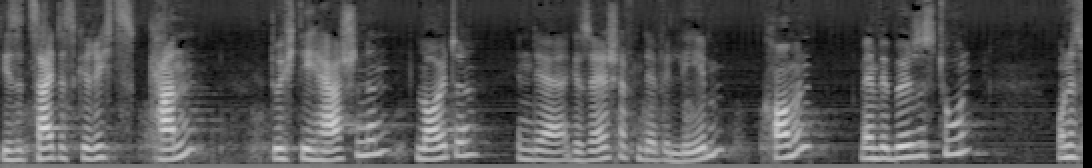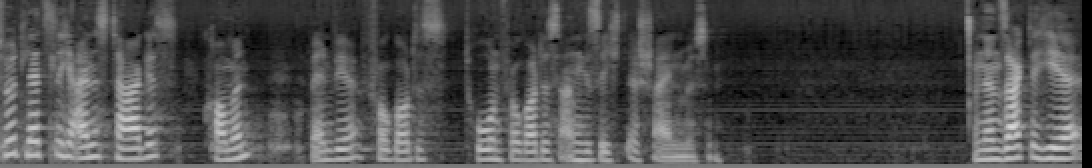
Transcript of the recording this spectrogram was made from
Diese Zeit des Gerichts kann durch die herrschenden Leute in der Gesellschaft, in der wir leben, kommen, wenn wir Böses tun. Und es wird letztlich eines Tages kommen, wenn wir vor Gottes Thron, vor Gottes Angesicht erscheinen müssen. Und dann sagt er hier,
